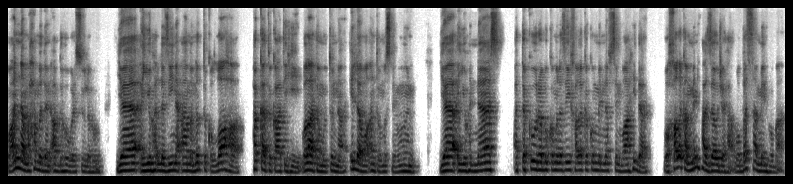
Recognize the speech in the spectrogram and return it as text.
wa anna Muhammadan abduhu wa rasuluhu. Ya ayyuhallazina amanu taqullaha حق تقاته ولا تموتن إلا وأنتم مسلمون. يا أيها الناس اتقوا ربكم الذي خلقكم من نفس واحدة وخلق منها زوجها وبث منهما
